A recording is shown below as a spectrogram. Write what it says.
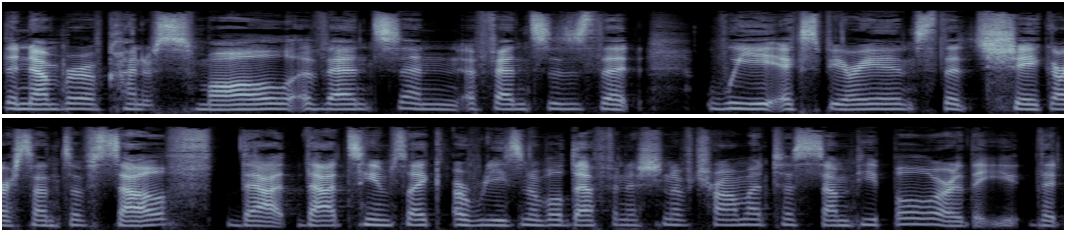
the number of kind of small events and offenses that we experience that shake our sense of self that that seems like a reasonable definition of trauma to some people or that you, that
